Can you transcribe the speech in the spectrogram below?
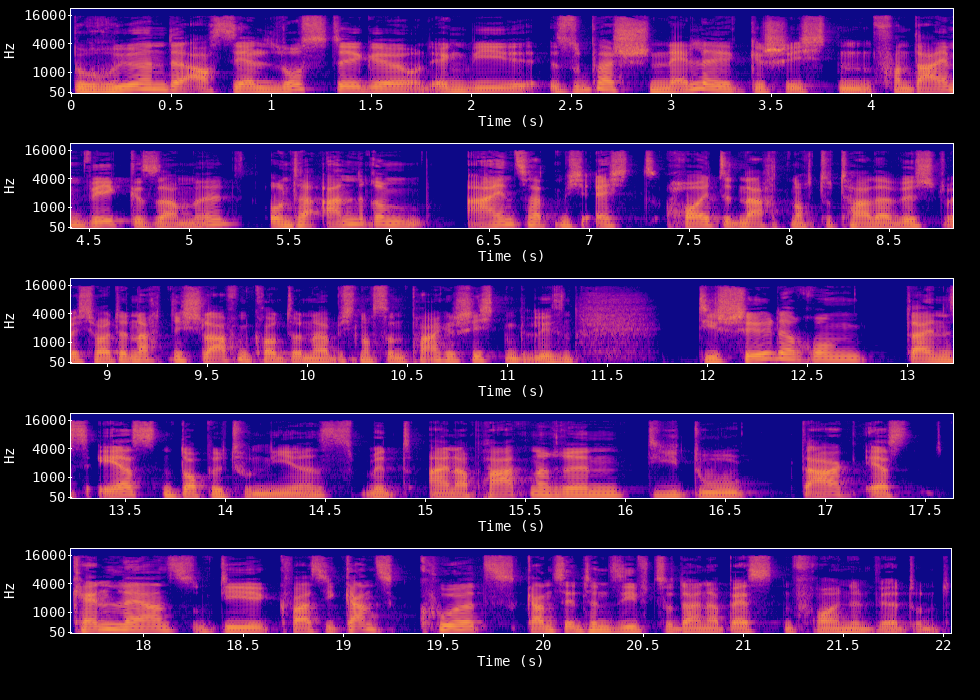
berührende, auch sehr lustige und irgendwie super schnelle Geschichten von deinem Weg gesammelt. Unter anderem eins hat mich echt heute Nacht noch total erwischt, weil ich heute Nacht nicht schlafen konnte und da habe ich noch so ein paar Geschichten gelesen die Schilderung deines ersten Doppelturniers mit einer Partnerin, die du da erst kennenlernst und die quasi ganz kurz, ganz intensiv zu deiner besten Freundin wird und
